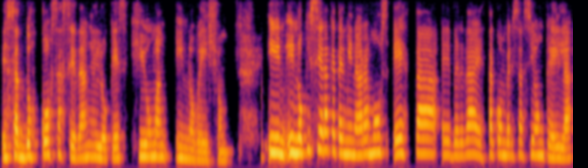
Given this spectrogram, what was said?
Esas dos cosas se dan en lo que es Human Innovation. Y, no quisiera que termináramos esta, eh, ¿verdad? Esta conversación, Keila,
